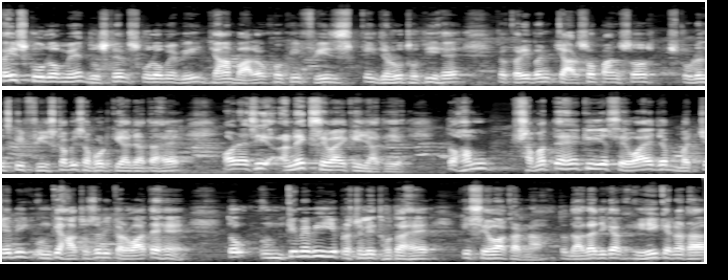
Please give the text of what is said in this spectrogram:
कई स्कूलों में, दूसरे स्कूलों में भी, जहाँ बालकों की फ़ीस की ज़रूरत होती है तो करीबन 400-500 स्टूडेंट्स की फ़ीस का भी सपोर्ट किया जाता है और ऐसी अनेक सेवाएँ की जाती है। तो हम समझते हैं कि ये सेवाएँ जब बच्चे भी उनके हाथों से भी करवाते हैं तो उनके में भी ये प्रचलित होता है कि सेवा करना। तो दादाजी का यही कहना था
